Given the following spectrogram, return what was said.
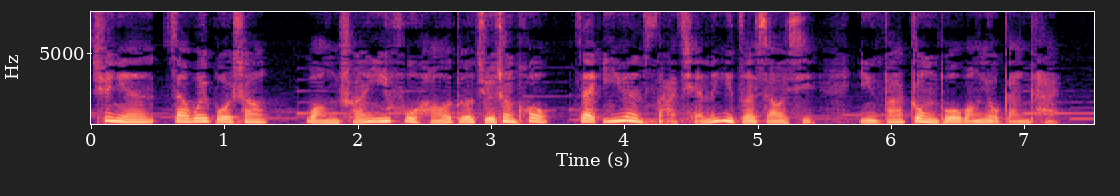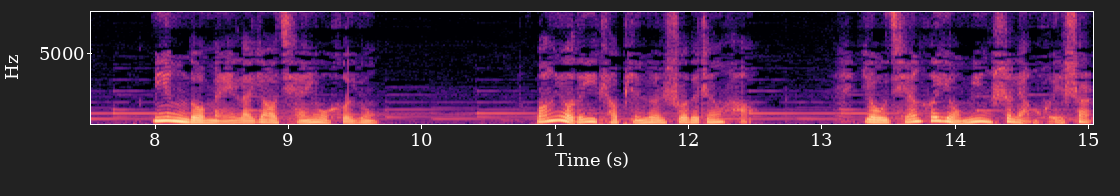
去年在微博上。网传一富豪得绝症后在医院撒钱的一则消息，引发众多网友感慨：“命都没了，要钱有何用？”网友的一条评论说的真好：“有钱和有命是两回事儿，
